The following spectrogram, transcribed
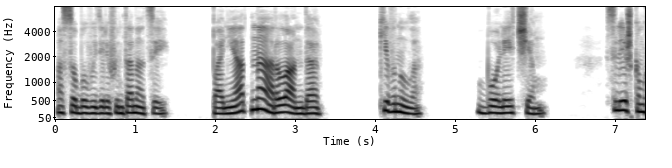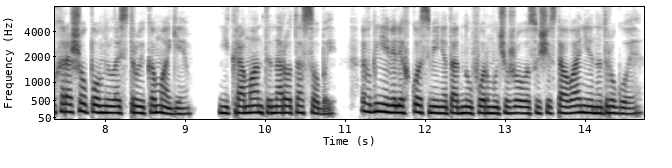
особо выделив интонацией. «Понятно, Орландо?» Кивнула. «Более чем». Слишком хорошо помнилась струйка магии. Некроманты — народ особый. В гневе легко сменят одну форму чужого существования на другое.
